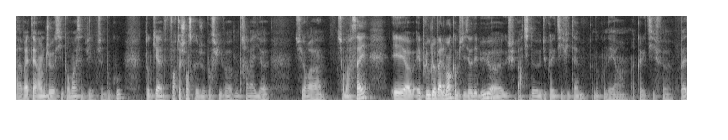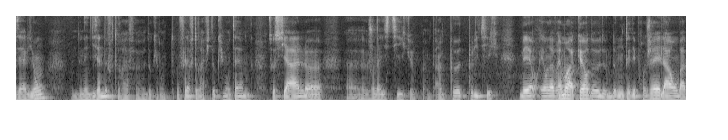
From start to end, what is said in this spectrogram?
un vrai terrain de jeu aussi pour moi, cette ville. J'aime beaucoup. Donc il y a de fortes chances que je poursuive mon travail sur, sur Marseille. Et, et plus globalement, comme je disais au début, je fais partie de- du collectif Item. Donc on est un, collectif basé à Lyon. On a une dizaine de photographes euh, document- On fait la photographie documentaire, donc sociale, euh, euh, journalistique, un, peu politique. Mais et on a vraiment à cœur de, de- monter des projets. Là, on va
